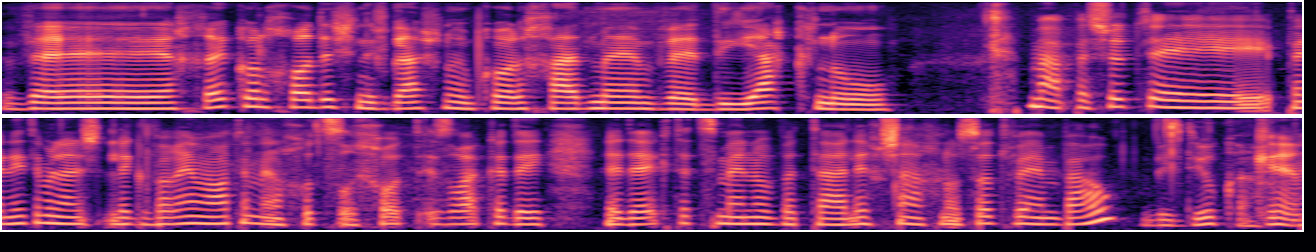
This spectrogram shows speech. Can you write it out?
ואחרי כל חודש נפגשנו עם כל אחד מהם ודייקנו. מה, פשוט אה, פניתם לגברים, אמרתם, אנחנו צריכות עזרה כדי לדייק את עצמנו בתהליך שאנחנו עושות, והם באו? בדיוק ככה. כן,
